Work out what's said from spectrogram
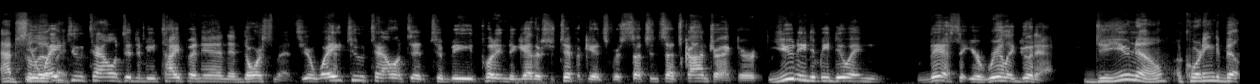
Absolutely. You're way too talented to be typing in endorsements. You're way too talented to be putting together certificates for such and such contractor. You need to be doing this that you're really good at. Do you know, according to Bill,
